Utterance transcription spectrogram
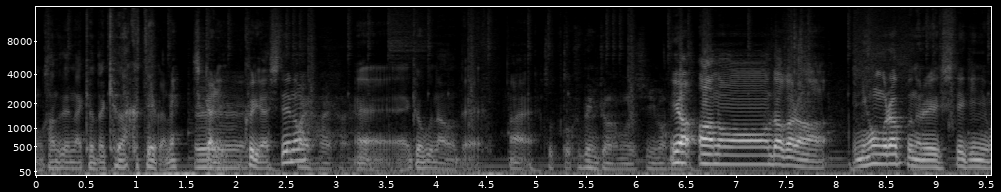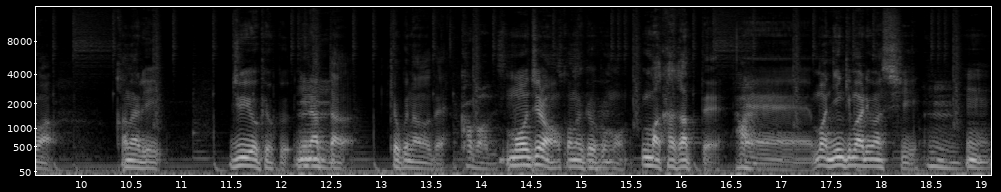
の完全な許諾許諾っていうかねしっかりクリアしての、はいはいはい。えー曲なので、はい、ちょっと不勉強なもので知りません。いやあのーだから日本語ラップの歴史的にはかなり重要曲になった曲なので、カバーですね。もちろんこの曲も、まあ、かかって、はい。えーまあ、人気もありますし、うん。うん、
